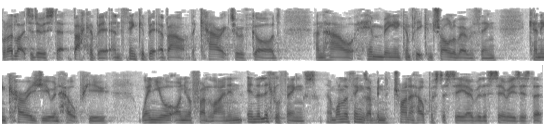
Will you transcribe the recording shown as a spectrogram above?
What I'd like to do is step back a bit and think a bit about the character of God and how Him being in complete control of everything can encourage you and help you when you're on your front line in, in the little things. And one of the things I've been trying to help us to see over this series is that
